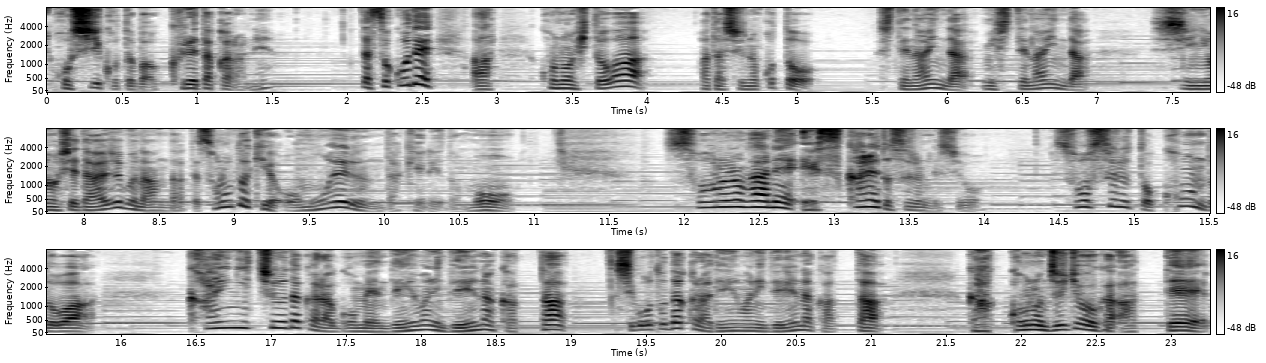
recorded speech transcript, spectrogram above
欲しい言葉をくれたからね。だそこで、あ、この人は私のことをしてないんだ、見捨てないんだ、信用して大丈夫なんだってその時思えるんだけれども、それがね、エスカレートするんですよ。そうすると今度は、会議中だからごめん、電話に出れなかった。仕事だから電話に出れなかった。学校の授業があって、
